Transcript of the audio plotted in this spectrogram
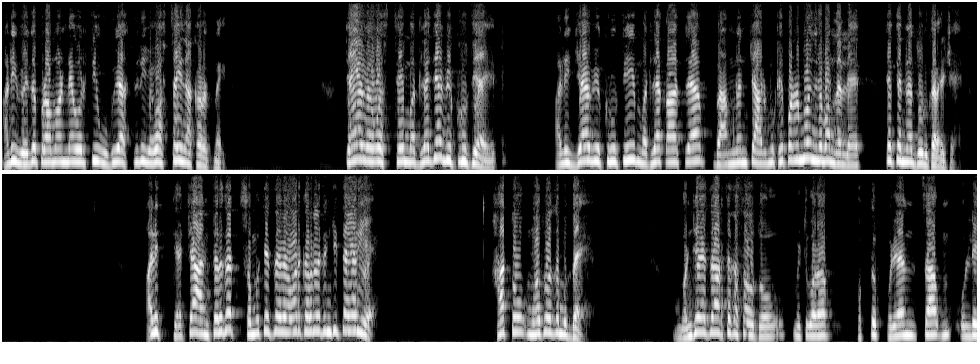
आणि वेदप्रामाण्यावरती उभी असलेली व्यवस्थाही नाकारत नाहीत. त्या व्यवस्थेमधल्या ज्या विकृती आहेत आणि ज्या विकृती मधल्या काळातल्या ब्राह्मणांच्या आडमुठेपणामुळे निर्माण झाल्या आहेत त्या त्यांना दूर करायच्या आहेत. आणि त्याच्या अंतर्गत समतेचा व्यवहार करायला त्यांची तयारी आहे. हा तो महत्त्वाचा मुद्दा आहे. म्हणजे याचा अर्थ कसा होतो? मी तुम्हाला फक्त फुल्यांचा उल्लेख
